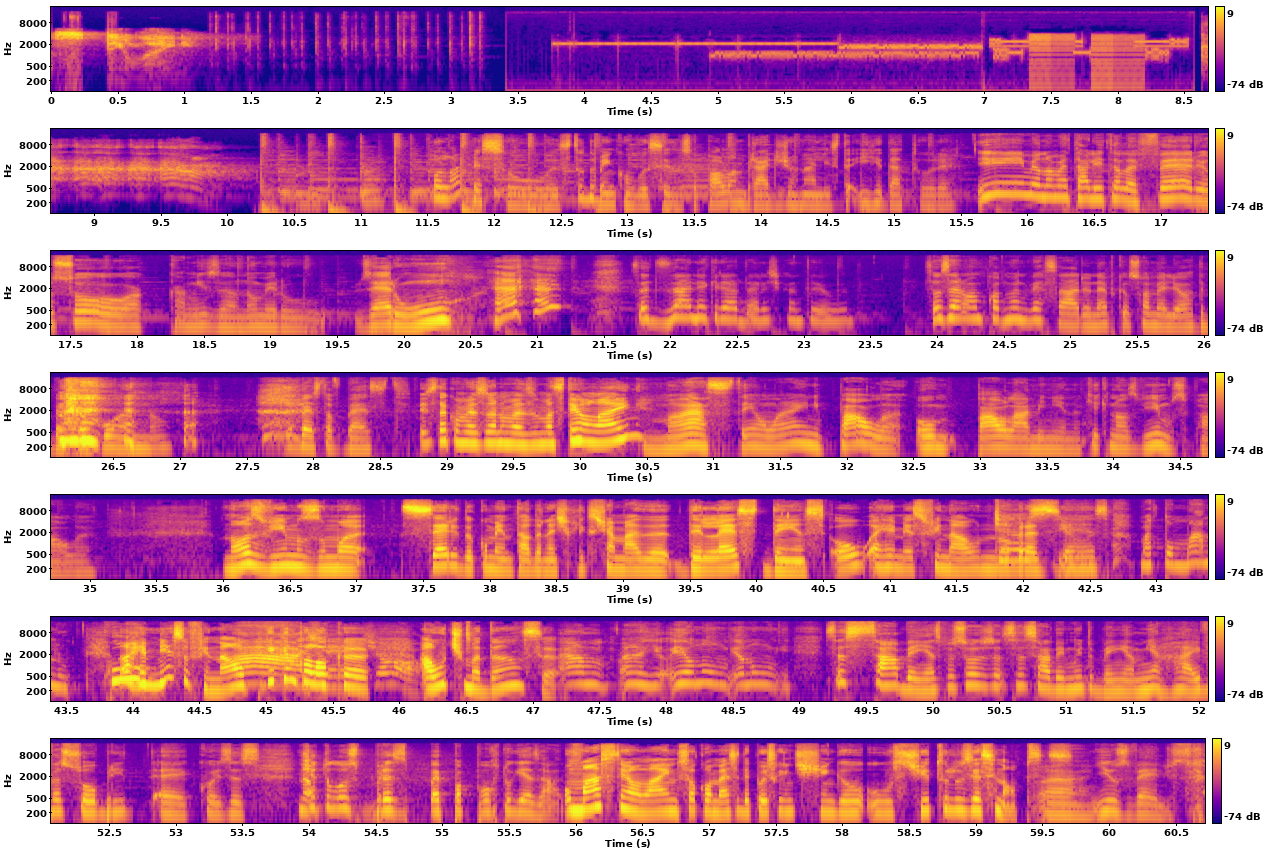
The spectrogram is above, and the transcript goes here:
Mas tem online? Olá, pessoas! Tudo bem com vocês? Eu sou Paula Andrade, jornalista e redatora. E meu nome é Thalita Lefere, eu sou a camisa número 01. sou designer e criadora de conteúdo. Sou 01 por causa do meu aniversário, né? Porque eu sou a melhor, the best of one, não. The best of best. Está começando mais uma, tem online? Mas tem online, Paula, ou Paula, a menina, o que, que nós vimos, Paula? Nós vimos uma série documental da Netflix chamada The Last Dance, ou Arremesso Final no Just Brasil. Dance. Mas tomar no cu. Arremesso Final? Por que, que não Ah, coloca gente, a última dança? Ah, ai, eu, eu não, eu não. Vocês sabem, as pessoas, vocês sabem muito bem a minha raiva sobre é, coisas, Não. títulos é, po- portuguesados. O Mas tem online só começa depois que a gente xinga os títulos e as sinopses. Ah, e os velhos?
